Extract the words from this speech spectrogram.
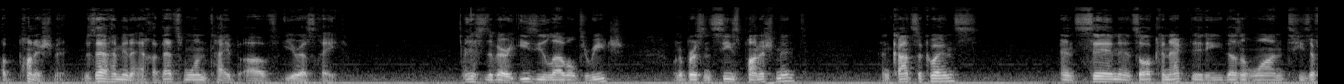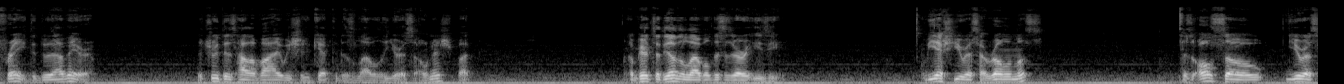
of punishment. That's one type of yiras chet. This is a very easy level to reach. When a person sees punishment and consequence, and sin, and it's all connected, he doesn't want, he's afraid to do the Avera. The truth is, Halavai, we should get to this level of Yiras Onish, but compared to the other level, this is very easy. V'yesh Yiras Haromimus. There's also Yiras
